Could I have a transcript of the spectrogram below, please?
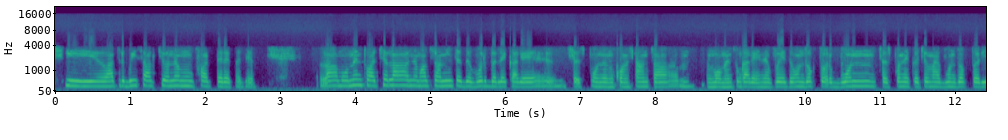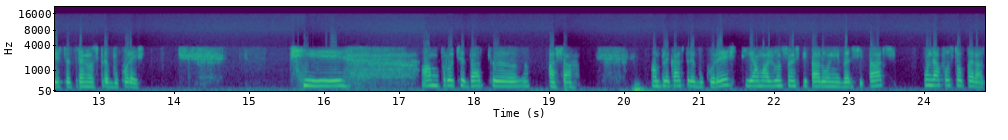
și a trebuit să acționăm foarte repede. La momentul acela ne-am adus aminte de vorbele care se spun în Constanța în momentul în care ai nevoie de un doctor bun, se spune că cel mai bun doctor este trenul spre București. Și am procedat uh, așa. Am plecat spre București, am ajuns în spitalul universitar, unde a fost operat.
